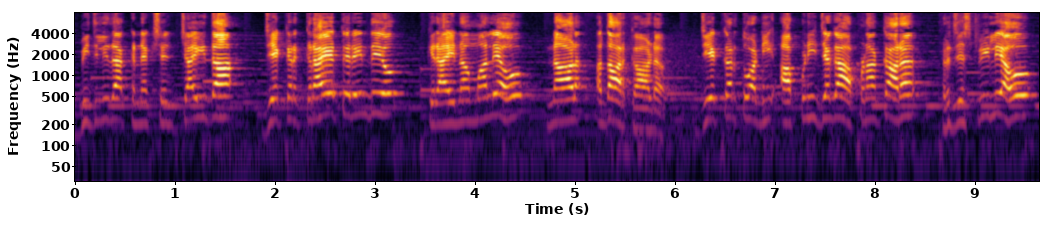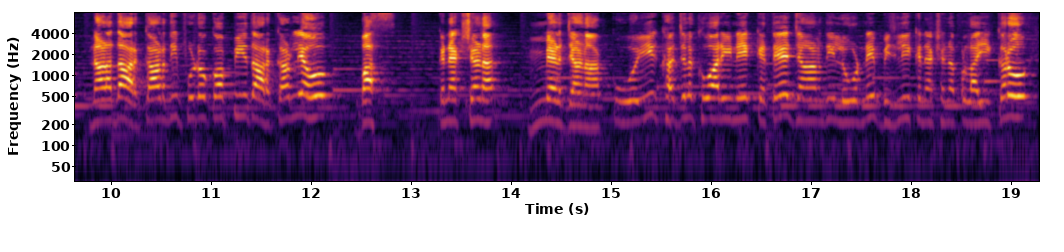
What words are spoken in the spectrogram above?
ਬਿਜਲੀ ਦਾ ਕਨੈਕਸ਼ਨ ਚਾਹੀਦਾ। ਜੇਕਰ ਕਿਰਾਏ ਤੇ ਰਹਿੰਦੇ ਹੋ ਕਿਰਾਏਨਾਮਾ ਲਿਆਓ, ਨਾਲ ਆਧਾਰ ਕਾਰਡ। ਜੇਕਰ ਤੁਹਾਡੀ ਆਪਣੀ ਜਗ੍ਹਾ, ਆਪਣਾ ਘਰ ਰਜਿਸਟਰੀ ਲਿਆਓ, ਨਾਲ ਆਧਾਰ ਕਾਰਡ ਦੀ ਫੋਟੋਕਾਪੀ, ਆਧਾਰ ਕਾਰਡ ਲਿਆਓ, ਬਸ। ਕਨੈਕਸ਼ਨ ਮਿਲ ਜਾਣਾ। ਕੋਈ ਖੱਜਲ ਖੁਆਰੀ ਨੇ ਕਿਤੇ ਜਾਣ ਦੀ ਲੋੜ ਨਹੀਂ। ਬਿਜਲੀ ਕਨੈਕਸ਼ਨ ਅਪਲਾਈ ਕਰੋ।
